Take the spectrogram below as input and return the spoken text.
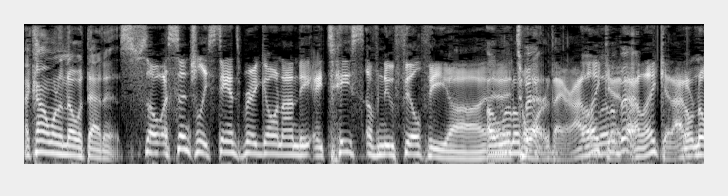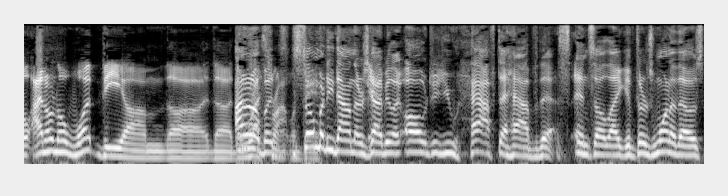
I kind of want to know what that is. So essentially, Stansbury going on the a taste of new filthy uh, A little tour bit. there. I A like it. but. I like it. I don't know. I don't know what the um the the, the I don't know, restaurant but somebody down there's got to be like, oh, do you have to have this? And so, like, if there's one of those,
